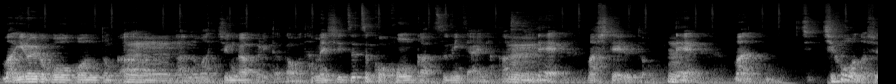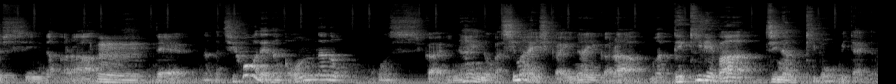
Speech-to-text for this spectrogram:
まあいろいろ合コンとか、うんあのマッチングアプリとかを試しつつ、こう婚活みたいな感じで、まあしてると。うんで、まあ、ち地方の出身だから、うん。で、なんか地方でなんか女の子しかいないのが姉妹しかいないから、まあできれば次男希望みたいな。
